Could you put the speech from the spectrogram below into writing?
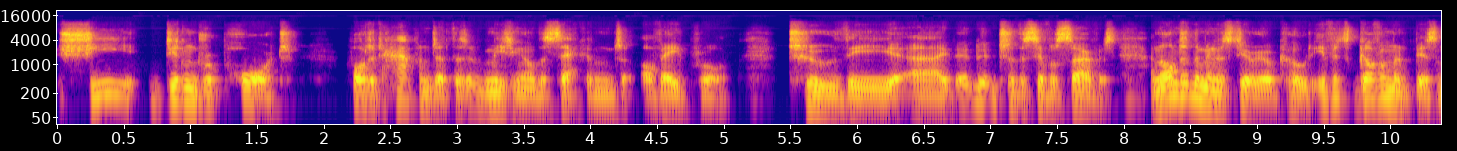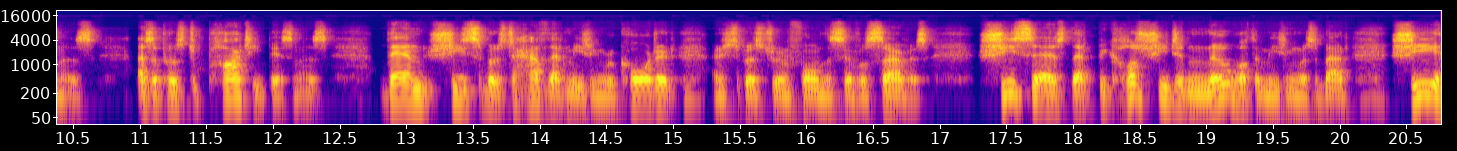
she didn't report what had happened at the meeting on the 2nd of April to the uh, to the civil service. And under the ministerial code, if it's government business as opposed to party business, then she's supposed to have that meeting recorded and she's supposed to inform the civil service. She says that because she didn't know what the meeting was about, she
